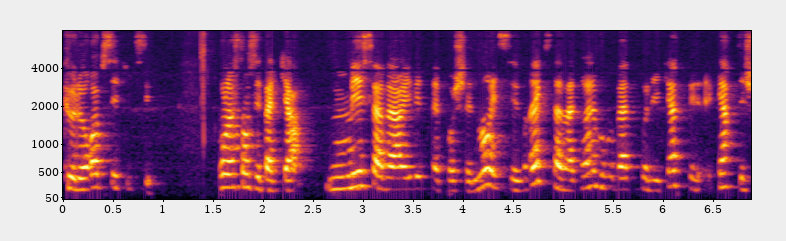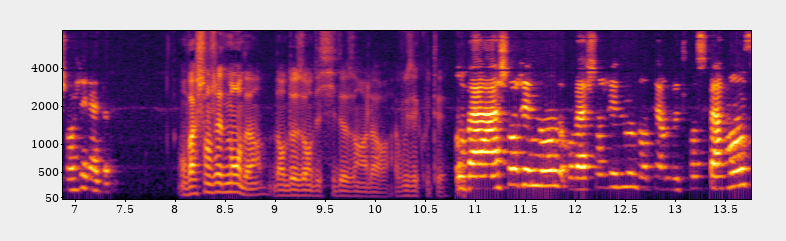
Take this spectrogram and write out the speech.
que l'Europe s'est fixée. Pour l'instant, c'est pas le cas, mais ça va arriver très prochainement et c'est vrai que ça va quand même rebattre les cartes et changer la donne. On va changer de monde hein, dans deux ans, d'ici deux ans, alors, à vous écouter. On va changer de monde, on va changer de monde en termes de transparence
